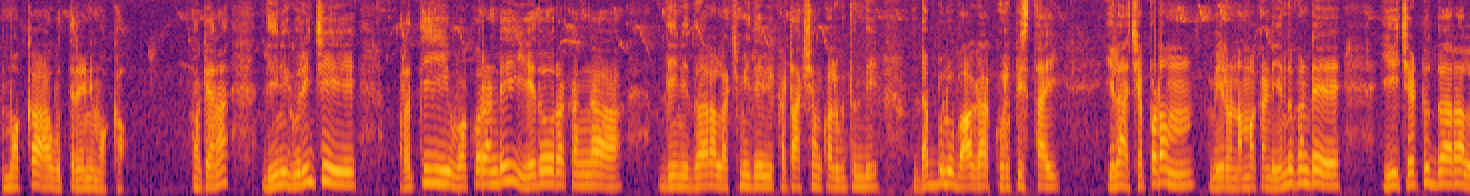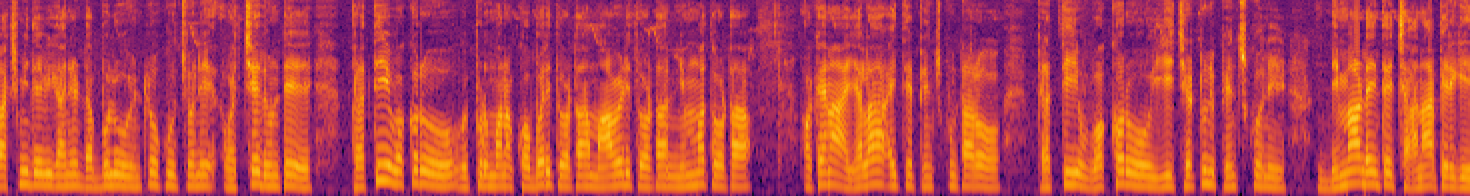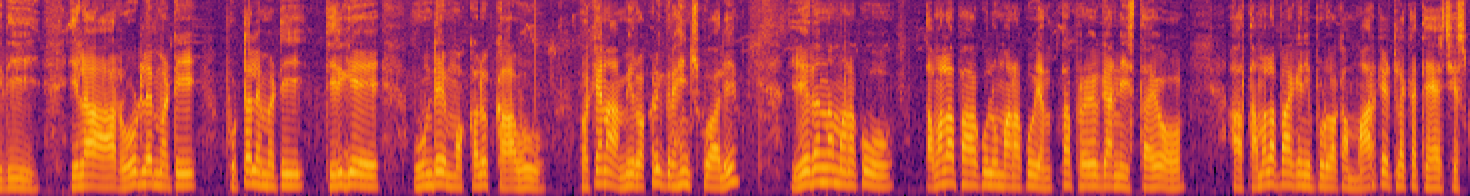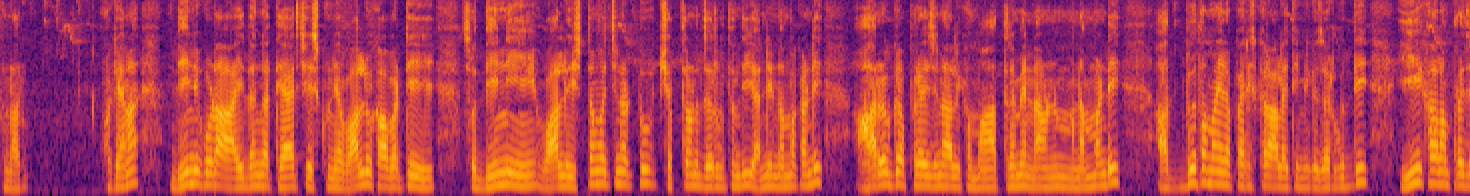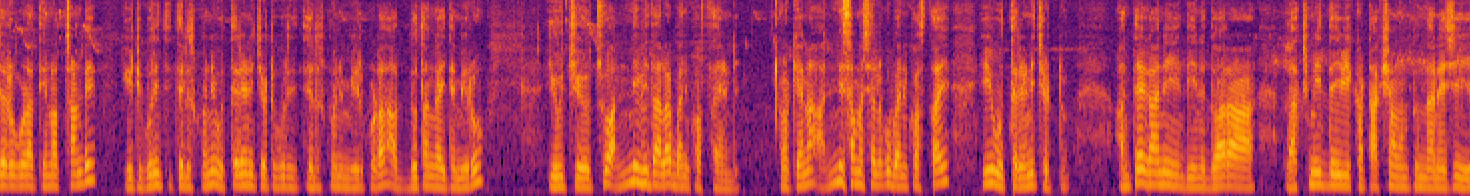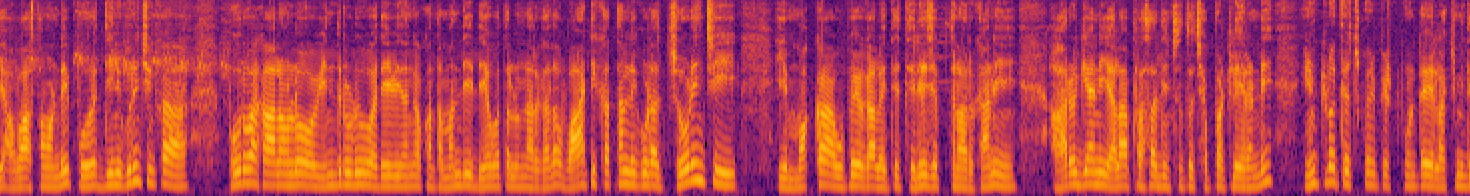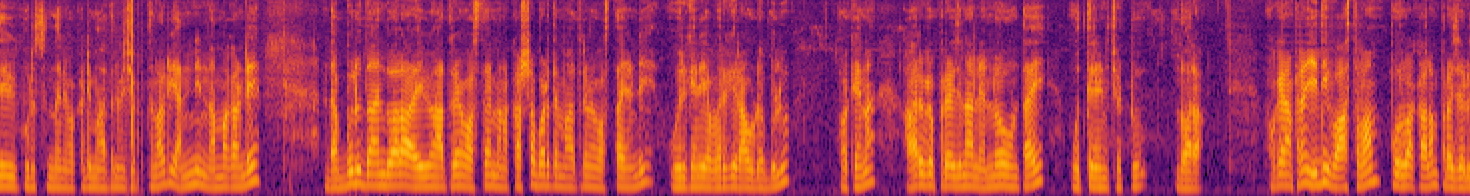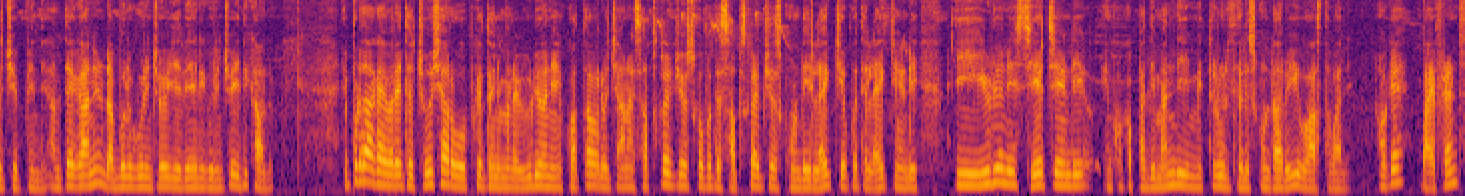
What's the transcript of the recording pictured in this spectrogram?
మొక్క ఉత్తరేణి మొక్క. ఓకేనా? దీని గురించి ప్రతి ఒక్కరండి ఏదో రకంగా దీని ద్వారా లక్ష్మీదేవి కటాక్షం కలుగుతుంది. డబ్బులు బాగా కురిపిస్తాయి. ఇలా చెప్పడం మీరు నమ్మకండి. ఎందుకంటే ఈ చెట్టు ద్వారా లక్ష్మీదేవి కానీ డబ్బులు ఇంట్లో కూర్చొని వచ్చేది ఉంటే ప్రతి ఒక్కరూ ఇప్పుడు మన కొబ్బరి తోట మామిడి తోట నిమ్మ తోట ఓకేనా ఎలా అయితే పెంచుకుంటారో ప్రతి ఒక్కరూ ఈ చెట్టుని పెంచుకొని డిమాండ్ అయితే చాలా పెరిగేది. ఇలా రోడ్లెమ్మటి పుట్టలెమ్మటి తిరిగే ఉండే మొక్కలు కావు. ఓకేనా మీరు ఒక్కటి గ్రహించుకోవాలి. ఏదన్నా మనకు తమలపాకులు మనకు ఎంత ప్రయోగాన్ని ఇస్తాయో ఆ తమలపాకుని ఇప్పుడు ఒక మార్కెట్ లెక్క తయారు చేసుకున్నారు. ఓకేనా? దీన్ని కూడా ఆ విధంగా తయారు చేసుకునే వాళ్ళు కాబట్టి సో దీన్ని వాళ్ళు ఇష్టం వచ్చినట్టు చెప్తడం జరుగుతుంది. అన్ని నమ్మకండి. ఆరోగ్య ప్రయోజనాలకు మాత్రమే నమ్- నమ్మండి. అద్భుతమైన పరిష్కారాలు అయితే మీకు జరుగుద్ది. ఈ కాలం ప్రజలు కూడా తినొచ్చండి. వీటి గురించి తెలుసుకొని ఉత్తరేణి చెట్టు గురించి తెలుసుకొని మీరు కూడా అద్భుతంగా అయితే మీరు యూజ్ చేయొచ్చు. అన్ని విధాలుగా పనికొస్తాయండి. ఓకేనా? అన్ని సమస్యలకు పనికొస్తాయి ఈ ఉత్తరేణి చెట్టు. అంతేగాని దీని ద్వారా లక్ష్మీదేవి కటాక్షం ఉంటుందనేసి అవాస్తవం అండి. పూర్వ దీని గురించి ఇంకా పూర్వకాలంలో ఇంద్రుడు అదేవిధంగా కొంతమంది దేవతలు ఉన్నారు కదా వాటి కథల్ని కూడా జోడించి ఈ మొక్క ఉపయోగాలు అయితే తెలియజెప్తున్నారు. కానీ ఆరోగ్యాన్ని ఎలా ప్రసాదించుతో చెప్పట్లేరండి. ఇంట్లో తెచ్చుకొని పెట్టుకుంటే లక్ష్మీదేవి కురుస్తుందని ఒకటి మాత్రమే చెప్తున్నారు. అన్నీ నమ్మకండి. డబ్బులు దాని ద్వారా అవి మాత్రమే వస్తాయి. మనం కష్టపడితే మాత్రమే వస్తాయండి. ఊరికైనా ఎవరికి రావు డబ్బులు. ఓకేనా? ఆరోగ్య ప్రయోజనాలు ఎన్నో ఉంటాయి ఉత్తరేణి చెట్టు ద్వారా. ఓకేనా ఫ్రెండ్ ఇది వాస్తవం పూర్వకాలం ప్రజలు చెప్పింది. అంతేగాని డబ్బుల గురించో ఏ దేని గురించో ఇది కాదు. ఇప్పుడు దాకా ఎవరైతే చూశారో ఓపికతోని మన వీడియోని కొత్త వాళ్ళు ఛానల్ సబ్స్క్రైబ్ చేసుకోకపోతే సబ్స్క్రైబ్ చేసుకోండి లైక్ చేయకపోతే లైక్ చేయండి. ఈ వీడియోని షేర్ చేయండి. ఇంకొక పది మంది మిత్రులు తెలుసుకుంటారు ఈ వాస్తవాన్ని. ఓకే? Bye friends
